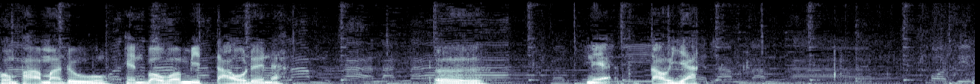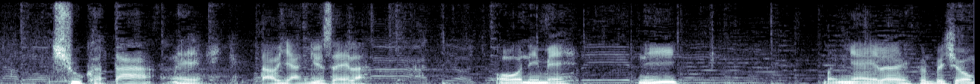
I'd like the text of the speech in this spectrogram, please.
ผมพามาดูเห็นบอกว่ามีเต่าด้วยนะ เออ เนี่ยเต่ายักษ์ ชูคาต้าเอ้เต่ายักษ์อยู่ไสล่ะ โอ้นี่เมนี่บางไงเลยคุณผู้ชม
